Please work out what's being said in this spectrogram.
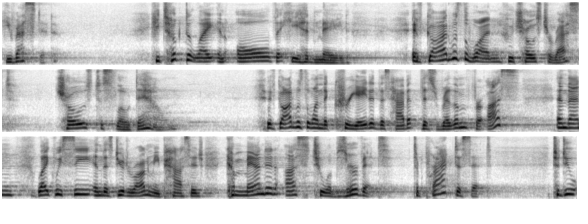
He rested. He took delight in all that he had made. If God was the one who chose to rest, chose to slow down, if God was the one that created this habit, this rhythm for us, and then, like we see in this Deuteronomy passage, commanded us to observe it, to practice it, to do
